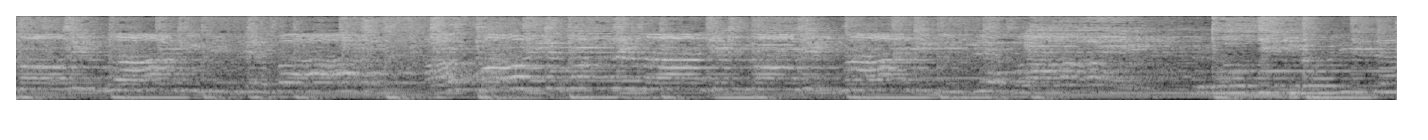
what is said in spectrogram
нові плані для вас, а спорі посилання нові плані для вас, робить пролітає.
